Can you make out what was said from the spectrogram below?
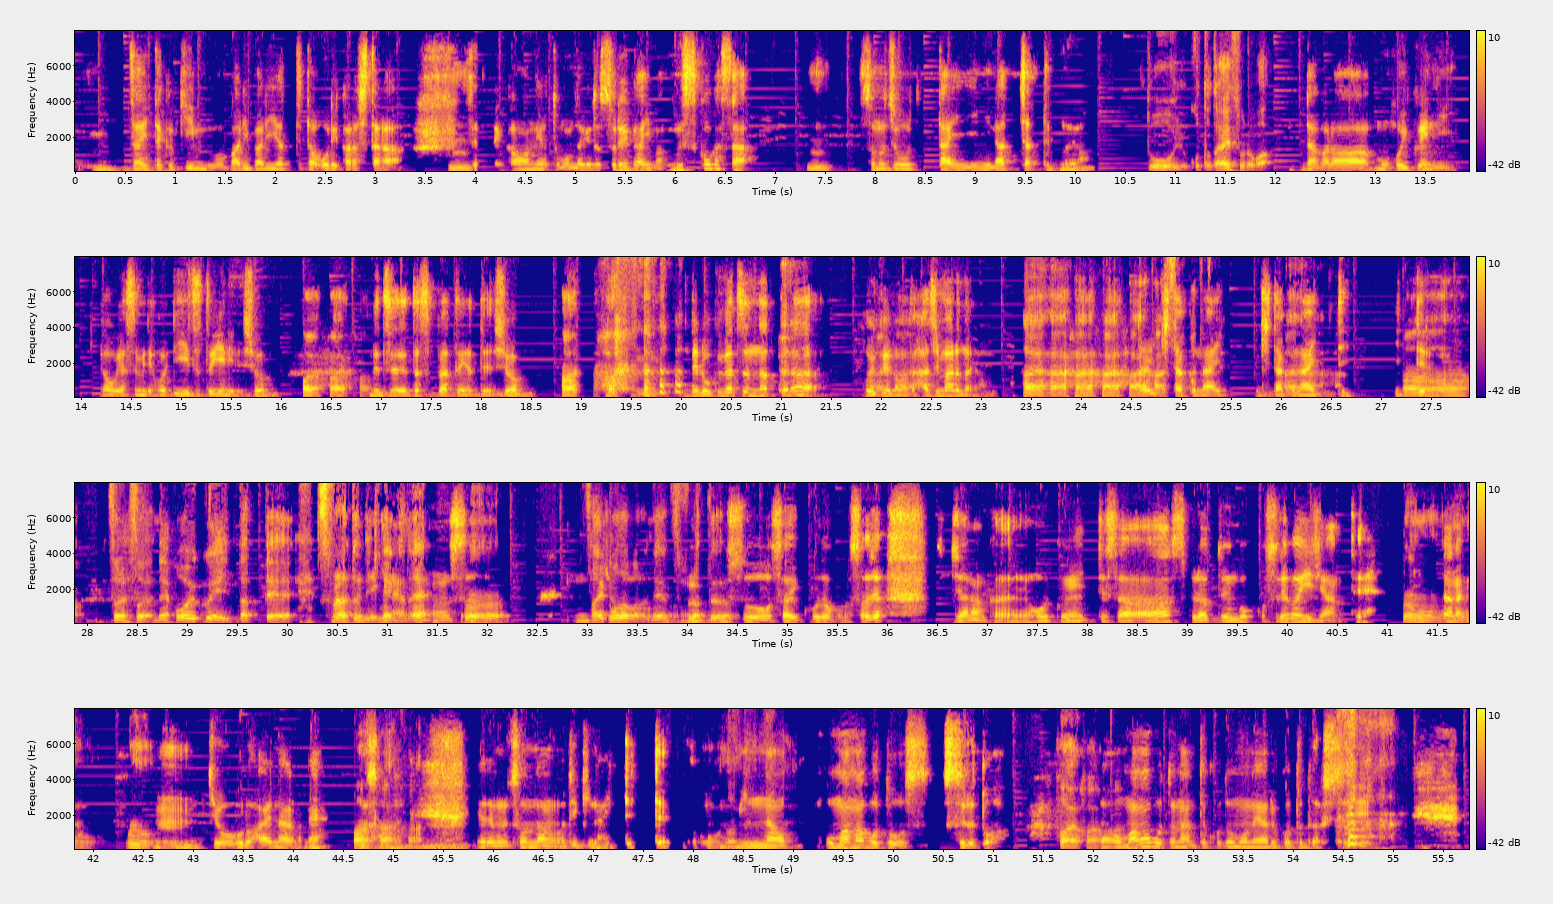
在宅勤務をバリバリやってた俺からしたら、うん。全然変わんねえよと思うんだけど、それが今、息子がさ、うん、その状態になっちゃってるのよ。どういうことだいそれは。だから、もう保育園にがお休みで、ほいずっと家にでしょ？はいはいはい。で、ずっとスプラトゥーンやってるでしょ、はいはい。で、6月になったら、保育園がまた始まるのよ。はいはいはいはいはいはい。行きたくない、行きたくないって。言ってる。のよ。あー。そりゃそうやね。保育園行ったってスプラトゥーンできないからね。うん、そう。最高だからねスプラトゥーン。そう、最高だからさ、じゃあ、じゃあなんか、保育園行ってさ、スプラトゥーンごっこすればいいじゃんって。うん言ったのよ。うん。うん、今日お風呂入りながらね。はいはいはい。いや、でもそんなのはできないって言って、みんなおおままごとをすすると。はいだからはいおままごとなんて子供のやることだし、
